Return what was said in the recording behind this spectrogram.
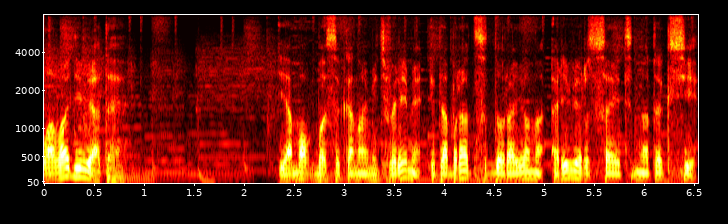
Глава 9. Я мог бы сэкономить время и добраться до района Риверсайд на такси,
